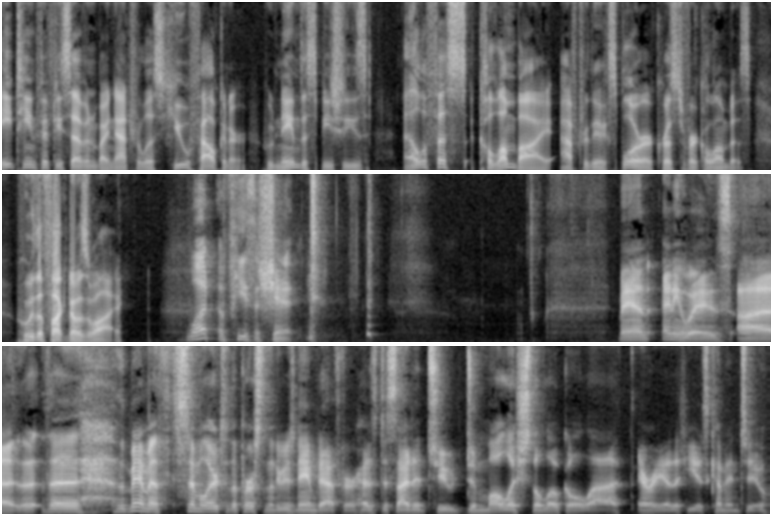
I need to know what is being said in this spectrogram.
1857 by naturalist Hugh Falconer, who named the species Elephas columbi after the explorer Christopher Columbus. Who the fuck knows why? What a piece of shit. man. Anyways, uh, the, the the mammoth, similar to the person that he was named after, has decided to demolish the local uh, area that he has come into.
